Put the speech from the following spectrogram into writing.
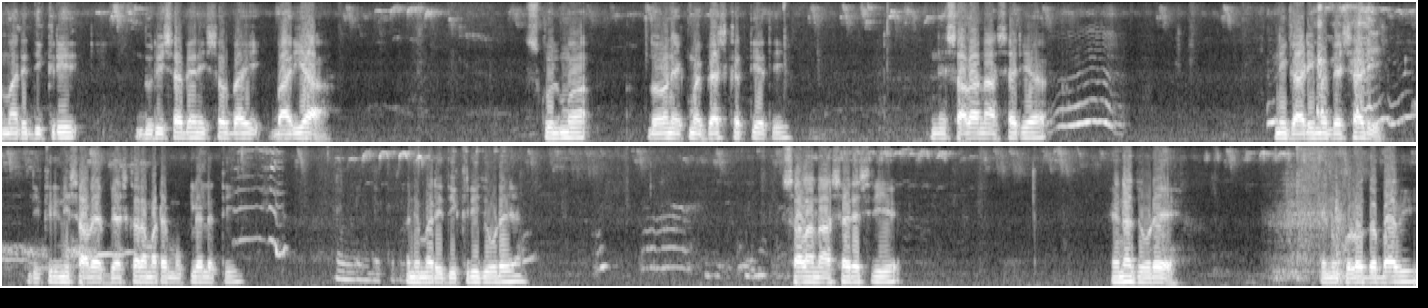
અમારી દીકરી દુરીશાબેન ઈશ્વરભાઈ બારિયા સ્કૂલમાં ધોરણ એકમાં અભ્યાસ કરતી હતી અને શાળાના આચાર્ય ની ગાડીમાં બેસાડી દીકરીની શાળાએ અભ્યાસ કરવા માટે મોકલેલ હતી. અને મારી દીકરી જોડે શાળાના આચાર્યશ્રીએ એના જોડે એનું ગળો દબાવી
